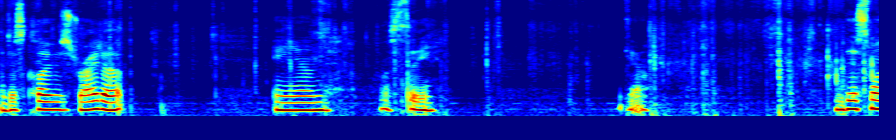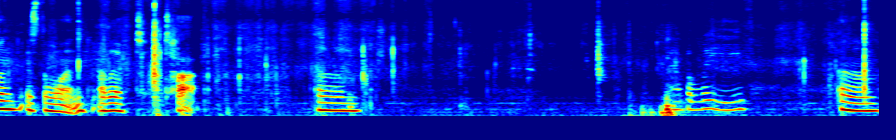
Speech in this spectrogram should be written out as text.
I just closed right up. And let's see. Yeah. This one is the one I left top. Um, I believe um,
